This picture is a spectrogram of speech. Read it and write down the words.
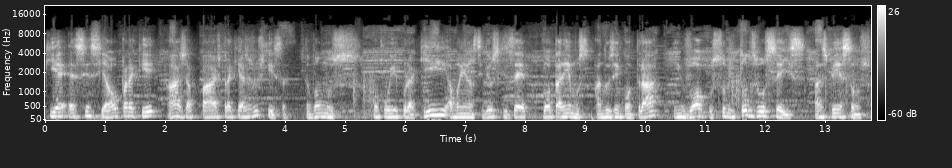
que é essencial para que haja paz, para que haja justiça. Então vamos concluir por aqui. Amanhã, se Deus quiser, voltaremos a nos encontrar. Invoco sobre todos vocês as bênçãos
